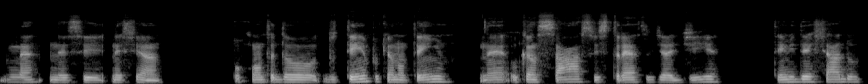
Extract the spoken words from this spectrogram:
né, nesse, nesse ano. Por conta do, do tempo que eu não tenho, né, o cansaço, o estresse do dia a dia, tem me deixado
